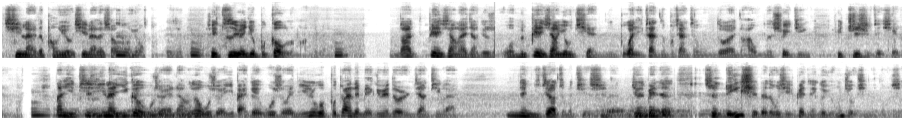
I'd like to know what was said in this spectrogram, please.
新来的朋友、新来的小朋友，嗯，嗯，所以资源就不够了嘛。那变相来讲，就是我们变相用钱，不管你赞成不赞成，我们都要拿我们的税金去支持这些人嘛。嗯，那你自己进来一个无所谓，两个无所谓，一百个也无所谓。你如果不断的每个月都有人这样进来，那你这要怎么解释呢？你就是变成是临时的东西，变成一个永久性的东西。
